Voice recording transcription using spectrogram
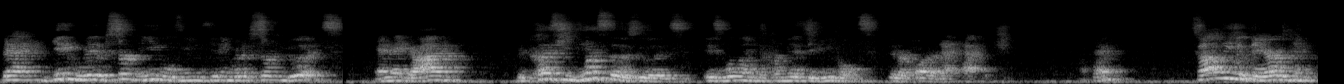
that getting rid of certain evils means getting rid of certain goods. And that God, because he wants those goods, is willing to permit the evils that are part of that package. Okay? So I'll leave it there. We can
